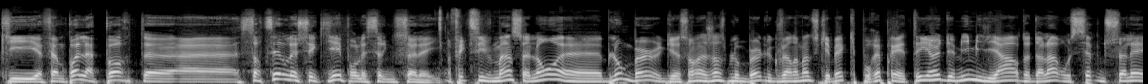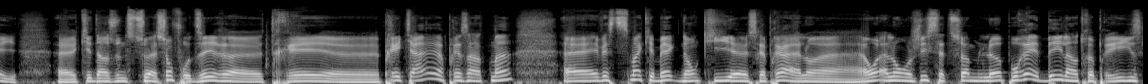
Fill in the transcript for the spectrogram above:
qui ferme pas la porte à sortir le chéquier pour le Cirque du Soleil. Effectivement, selon Bloomberg, selon l'agence Bloomberg, le gouvernement du Québec pourrait prêter un demi-milliard de dollars au Cirque du Soleil, qui est dans une situation, faut dire, très précaire présentement. Euh, Investissement Québec, donc, qui euh, serait prêt à, allonger cette somme-là pour aider l'entreprise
